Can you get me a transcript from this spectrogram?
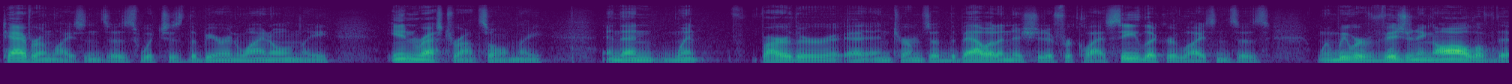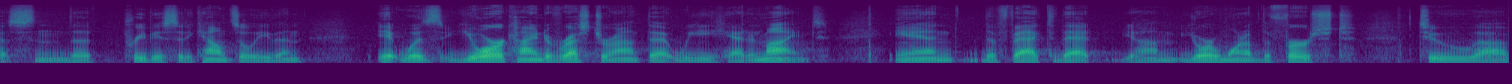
tavern licenses, which is the beer and wine only, in restaurants only, and then went farther in terms of the ballot initiative for Class C liquor licenses. When we were visioning all of this, and the previous city council even, it was your kind of restaurant that we had in mind. And the fact that um, you're one of the first to uh,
